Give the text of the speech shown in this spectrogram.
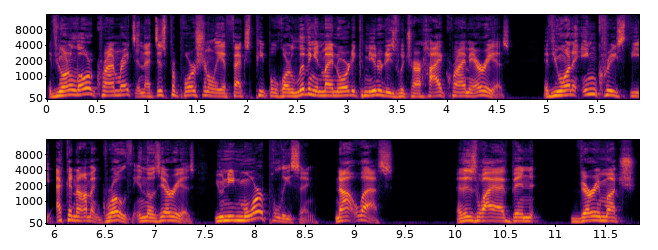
If you want to lower crime rates, and that disproportionately affects people who are living in minority communities, which are high crime areas, if you want to increase the economic growth in those areas, you need more policing, not less. And this is why I've been very much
